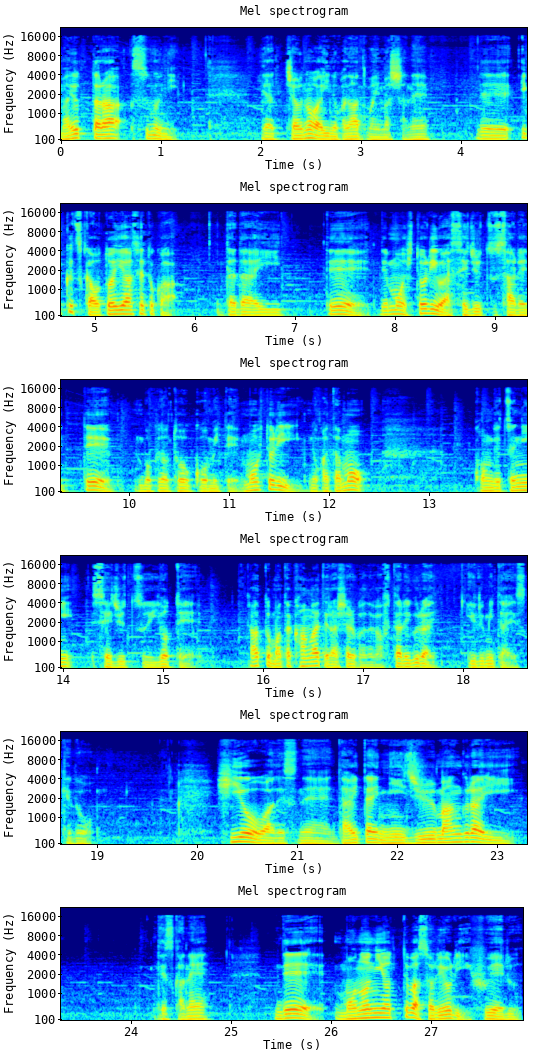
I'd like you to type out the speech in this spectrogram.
迷ったらすぐにやっちゃうのがいいのかなと思いましたね。でいくつかお問い合わせとかいただいてでもう一人は施術されて僕の投稿を見てもう一人の方も今月に施術予定あとまた考えてらっしゃる方が2人ぐらいいるみたいですけど費用はですねだいたい20万ぐらいですかね。で、ものによってはそれより増える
